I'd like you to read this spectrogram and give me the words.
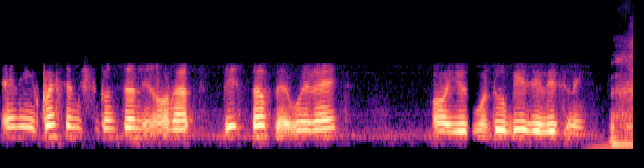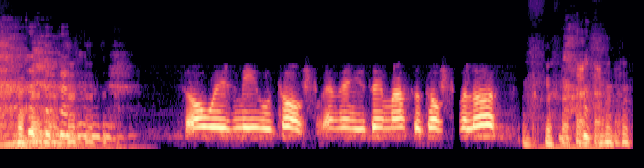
Any questions concerning all that? This stuff that we read? Or you too busy listening? It's always me who talks, and then you say Master talks a lot.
